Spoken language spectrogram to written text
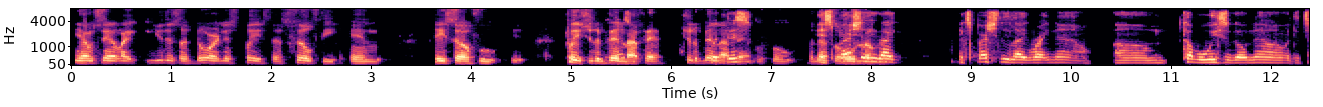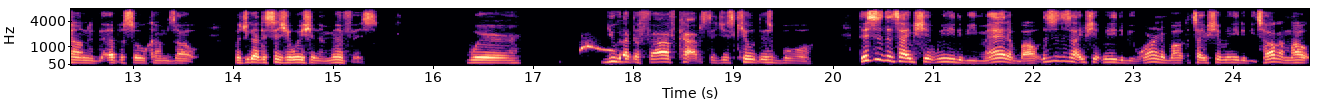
You know what I'm saying? Like you just adore this place that's filthy and they sell food. Place should have been not bad. Should have been not this- bad for food. But that's especially like especially like right now um a couple weeks ago now at the time that the episode comes out but you got the situation in memphis where you got the five cops that just killed this boy. This is the type shit we need to be mad about. This is the type shit we need to be worrying about the type shit we need to be talking about.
